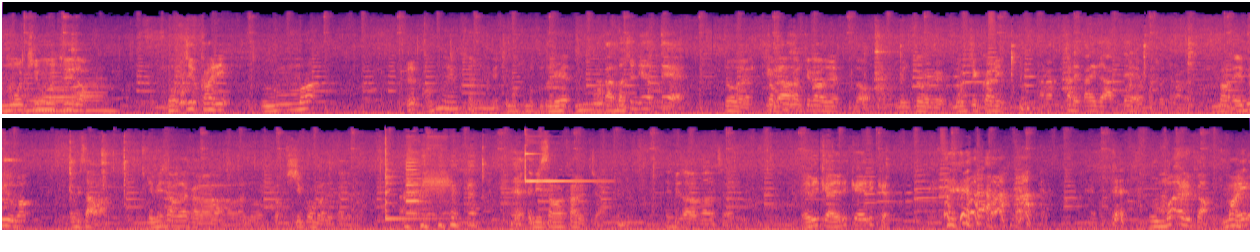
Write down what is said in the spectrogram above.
もちもちだもちカリうまっえ、あんなやつなのめっちゃもちもちねなんか場所によってそうね食感が違うねそうめっちゃ美味しいもちカリなんかカレカレがあってもうちょっとなん。かまあエビうまエビさんはエビサワだからあの尻尾まで食べた エビサワカルチャー。エビさんは変わっちゃうエリカエリカエリカ。うまいエリカ。うまい。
